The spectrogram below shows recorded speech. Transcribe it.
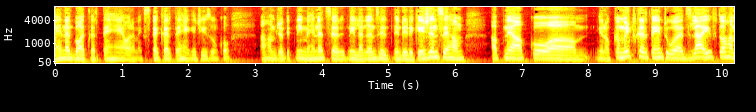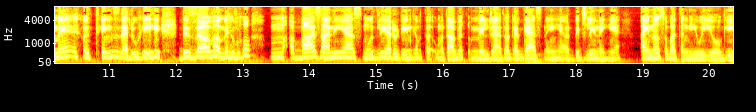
मेहनत बहुत करते हैं और हम एक्सपेक्ट करते हैं कि चीज़ों को, हम जब इतनी मेहनत से और इतनी लगन से, इतने डेडिकेशन से हम अपने आप को यू नो कमिट करते हैं टूवर्ड्स लाइफ तो हमें थिंग्स दैट वी डिजर्व हमें वो बासानी या स्मूथली या रूटीन के मुताबिक मिल जाए। तो अगर गैस नहीं है और बिजली नहीं है आई नो सुबह तंगी हुई होगी,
